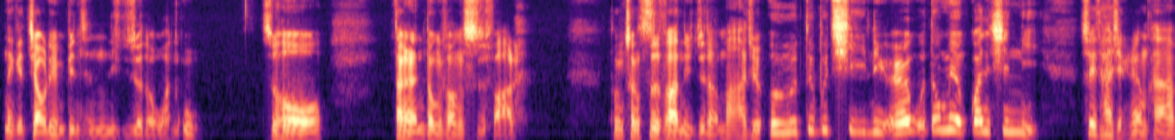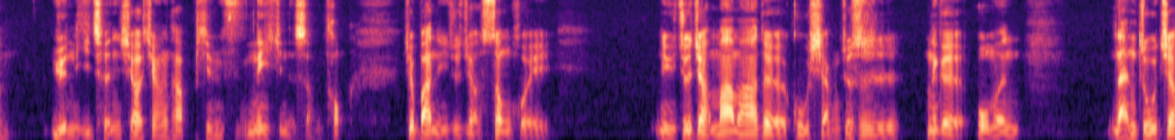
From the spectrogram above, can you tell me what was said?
那个教练变成女主角的玩物。之后，当然东窗事发了。东窗事发，女主角妈就哦，对不起，女儿，我都没有关心你，所以她想让她远离尘嚣，想让她平复内心的伤痛，就把女主角送回。女主角妈妈的故乡就是那个我们男主角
